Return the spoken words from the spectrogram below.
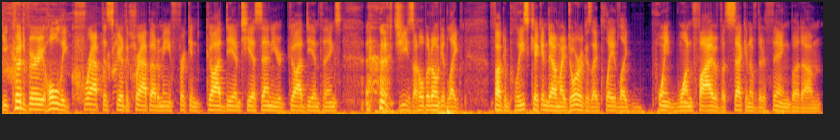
He could very holy crap that scared the crap out of me. Freaking goddamn TSN, your goddamn things. Jeez, I hope I don't get like fucking police kicking down my door because I played like 0.15 of a second of their thing. But um,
